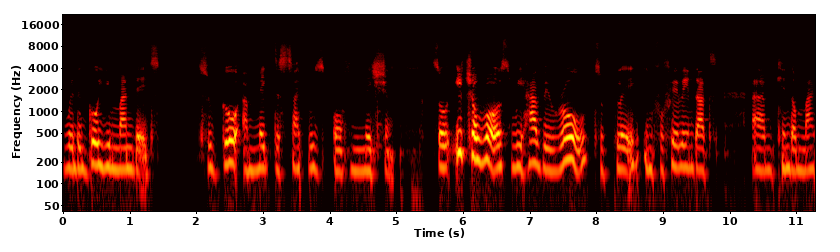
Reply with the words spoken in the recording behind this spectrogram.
with the go ye mandate to go and make disciples of nation. So each of us, we have a role to play in fulfilling that um, kingdom ma-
